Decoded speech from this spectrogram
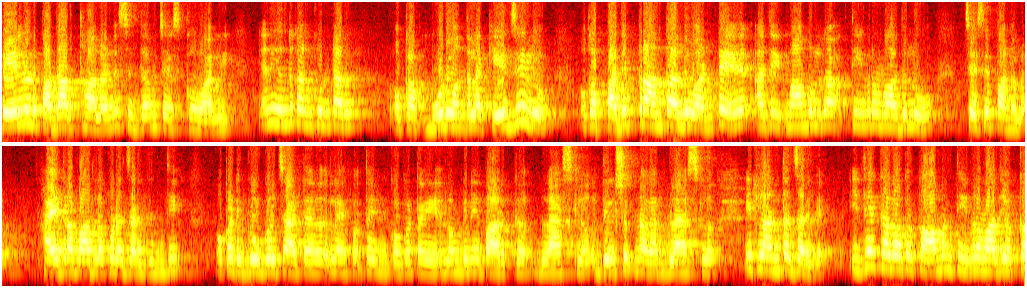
పేలుడు పదార్థాలను సిద్ధం చేసుకోవాలి అని ఎందుకు అనుకుంటారు? ఒక మూడు వందల కేజీలు ఒక పది ప్రాంతాలు అంటే అది మామూలుగా తీవ్రవాదులు చేసే పనులు. హైదరాబాద్లో కూడా జరిగింది. ఒకటి గూగుల్ చాట్ లేకపోతే ఇంకొకటి లుంబిని పార్క్ బ్లాస్ట్లు దిల్సుఖ్ నగర్ బ్లాస్ట్లు ఇట్లా అంతా జరిగాయి. ఇదే కదా ఒక కామన్ తీవ్రవాది యొక్క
